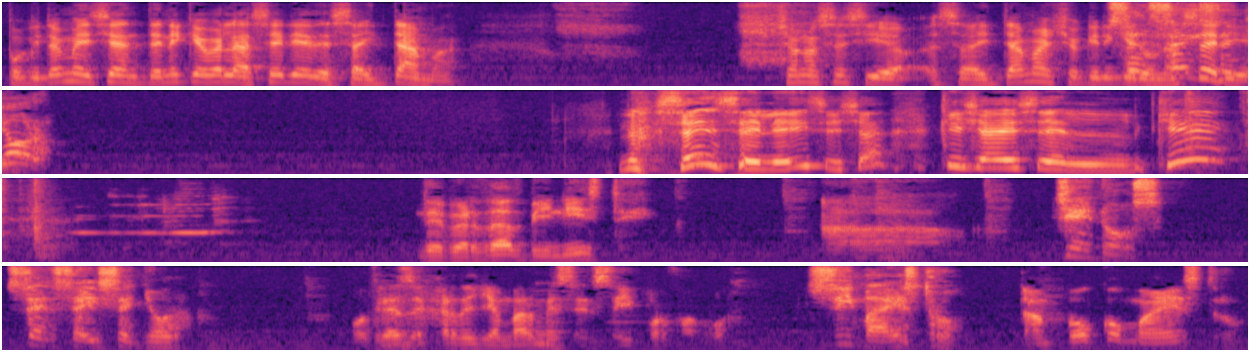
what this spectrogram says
Porque todos me decían, tenés que ver la serie de Saitama. Yo no sé si Saitama yo creí que era una Sensei, serie. señor. No, Sensei le dice ya que ya es el... ¿Qué? De verdad viniste. Ah, Llenos. Sensei, señor. ¿Podrías dejar de llamarme sensei, por favor? Sí, maestro. Tampoco, maestro.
